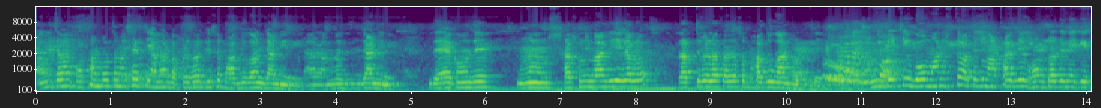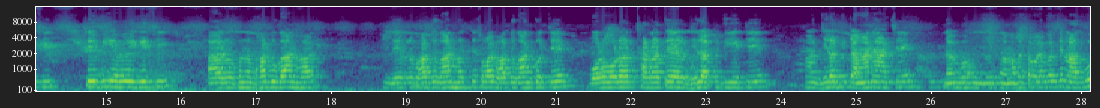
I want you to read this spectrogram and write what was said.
আমি তখন প্রথম প্রথম এসেছি, আমার বাপের ঘর দেশে ভাদু গান জানিনি, আর আমরা জানিনি। দেখ, আমাদের শাশুড়ি মা নিয়ে গেল, রাত্রিবেলা তাদের সব ভাদু গান হচ্ছে। আমি গেছি, বউ মানুষ তো, অথচ মাথায় যে ঘোমটাতে নিয়ে গেছি, সে বিয়ে হয়ে গেছি, আর ওখানে ভাদু গান হয়। যে ভাদু গান হচ্ছে, সবাই ভাদু গান করছে। বড় বড় থালাতে জিলাপি দিয়েছে জিলাপি টাঙানো আছে। আমাকে সবাই বলছে লাগবো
